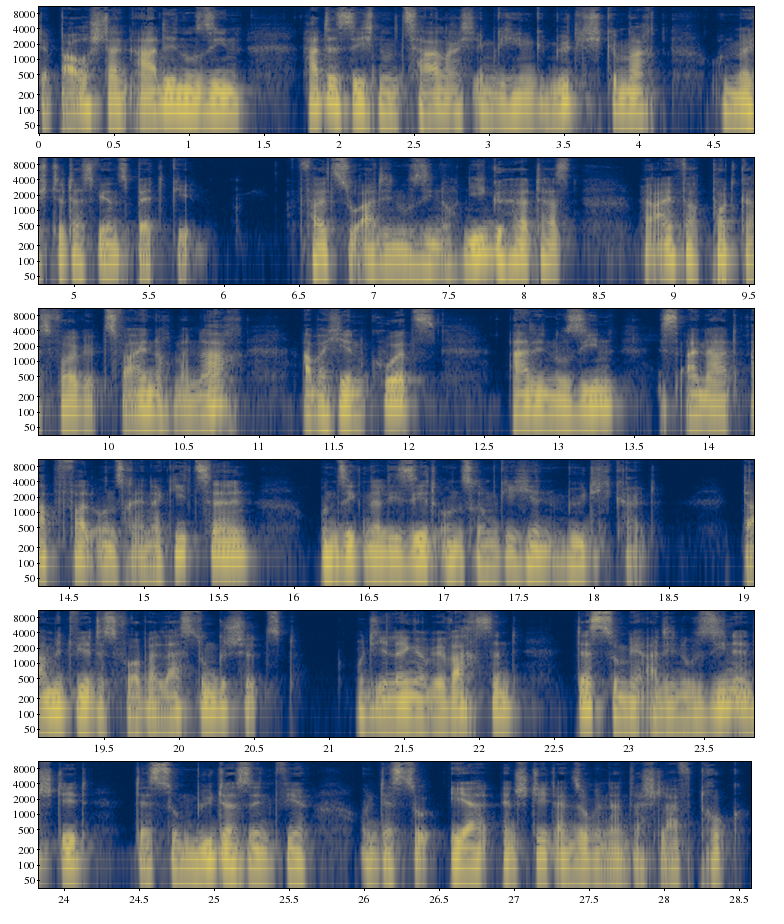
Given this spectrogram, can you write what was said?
Der Baustein Adenosin hat es sich nun zahlreich im Gehirn gemütlich gemacht und möchte, dass wir ins Bett gehen. Falls du Adenosin noch nie gehört hast, hör einfach Podcast Folge 2 nochmal nach, aber hier in kurz, Adenosin ist eine Art Abfall unserer Energiezellen und signalisiert unserem Gehirn Müdigkeit. Damit wird es vor Belastung geschützt. Und je länger wir wach sind, desto mehr Adenosin entsteht, desto müder sind wir und desto eher entsteht ein sogenannter Schlafdruck.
